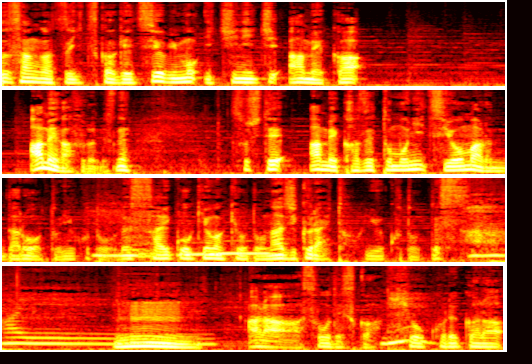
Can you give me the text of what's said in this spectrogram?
3月5日月曜日も1日雨か雨が降るんですね。そして雨風ともに強まるんだろうということです、最高気温は今日と同じくらいということです、はい。うん。あらそうですか、ね。今日これから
